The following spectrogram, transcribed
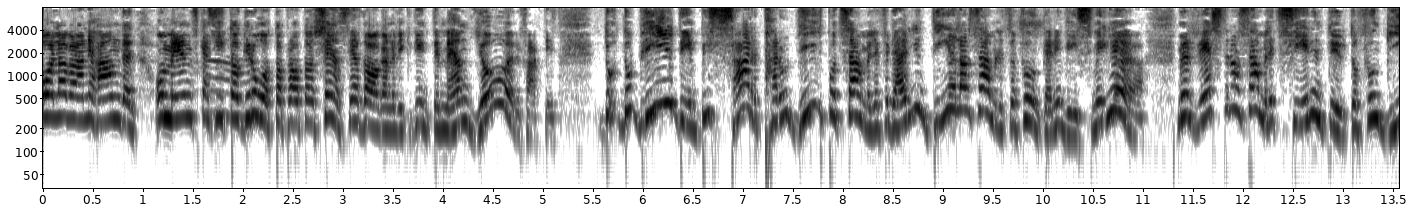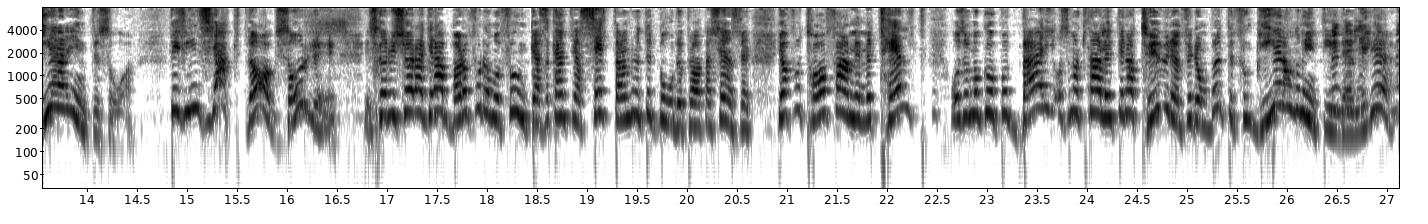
hålla varandra i handen och män ska sitta och gråta och prata om känsliga dagarna, vilket inte män gör faktiskt. Då, då blir ju det en bisarr parodi på ett samhälle, för det här är ju en del av samhället som funkar i en viss miljö. Men resten av samhället ser inte ut och fungerar inte så. Det finns jaktlag, sorry. Ska du köra grabbar och få dem att funka så kan inte jag sätta dem runt ett bord och prata känslor. Jag får ta fan med, tält och så man gå upp på berg och så man knalla ut i naturen för de behöver inte fungera om de inte är i den miljön.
